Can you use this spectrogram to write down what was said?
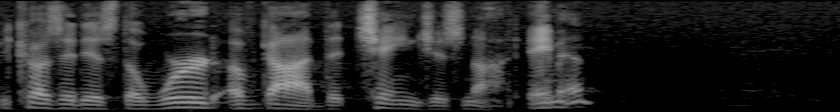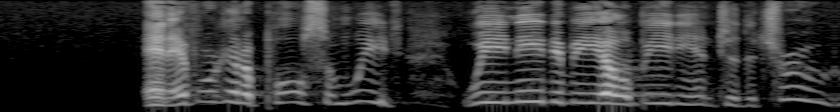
because it is the Word of God that changes not. Amen? And if we're going to pull some weeds, we need to be obedient to the truth.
